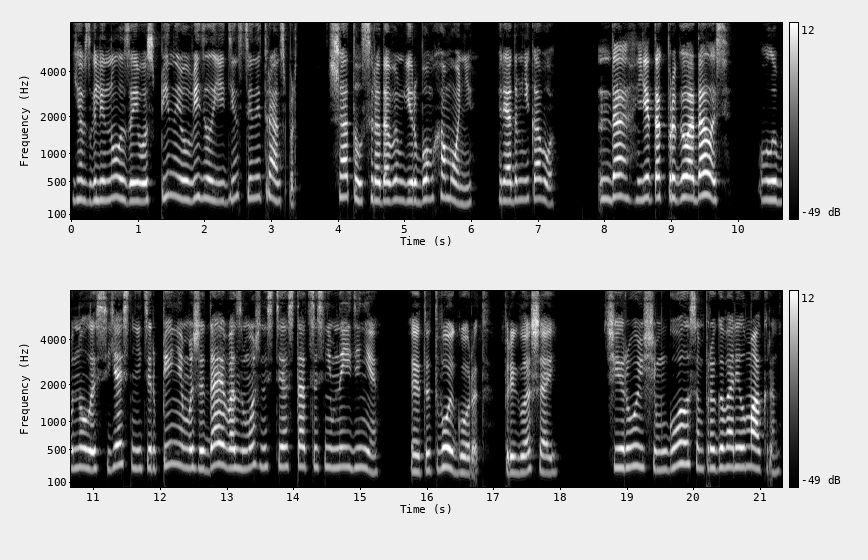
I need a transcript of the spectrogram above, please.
Я взглянула за его спину и увидела единственный транспорт. Шаттл с родовым гербом Хамони. Рядом никого. «Да, я так проголодалась!» Улыбнулась я с нетерпением, ожидая возможности остаться с ним наедине. «Это твой город. Приглашай». Чарующим голосом проговорил Макрон.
